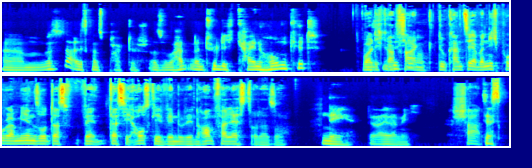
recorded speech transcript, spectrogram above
Ähm, das ist alles ganz praktisch. Also hat natürlich kein HomeKit. Wollte ich gerade fragen. Du kannst sie aber nicht programmieren, so dass, wenn, dass sie ausgeht, wenn du den Raum verlässt oder so. Nee, leider nicht. Schade. Das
